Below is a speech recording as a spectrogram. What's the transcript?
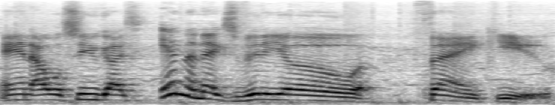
and I will see you guys in the next video. Thank you.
